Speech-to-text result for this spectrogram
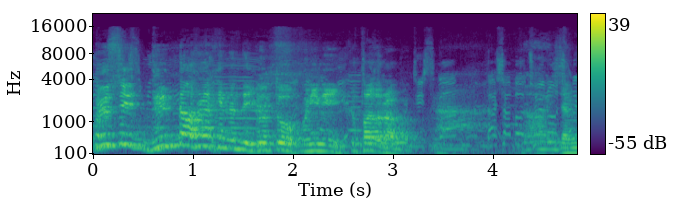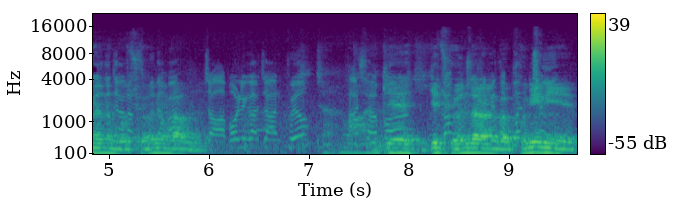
늘수 는다고 생각했는데 이건 또 본인이 급하더라고 아, 이 장면은 뭐 조현우가 뭐- 한번 이게 이게 조연다라는 걸 본인이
